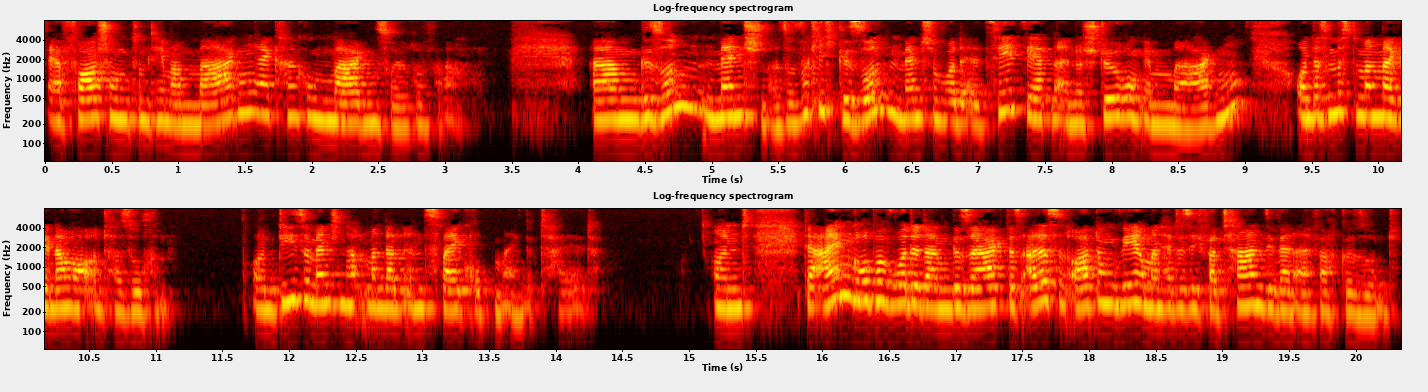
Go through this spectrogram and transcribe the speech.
Erforschung zum Thema Magenerkrankung, Magensäure war. Ähm, gesunden Menschen, also wirklich gesunden Menschen wurde erzählt, sie hatten eine Störung im Magen und das müsste man mal genauer untersuchen. Und diese Menschen hat man dann in zwei Gruppen eingeteilt. Und der einen Gruppe wurde dann gesagt, dass alles in Ordnung wäre, man hätte sich vertan, sie wären einfach gesund.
